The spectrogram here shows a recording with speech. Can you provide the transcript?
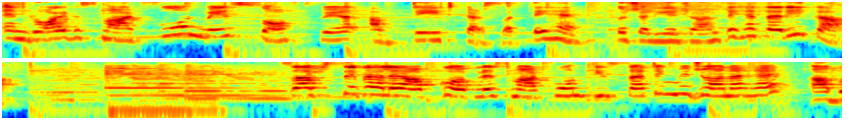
एंड्रॉइड स्मार्टफ़ोन में सॉफ्टवेयर अपडेट कर सकते हैं। तो चलिए जानते हैं तरीका। सबसे पहले आपको अपने स्मार्टफ़ोन की सेटिंग में जाना है। अब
